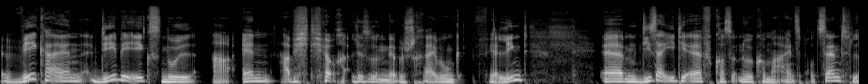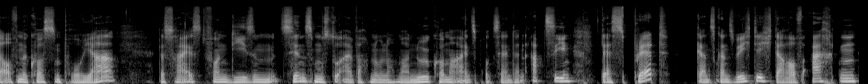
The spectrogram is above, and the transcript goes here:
WKN DBX0AN habe ich dir auch alles in der Beschreibung verlinkt. Ähm, dieser ETF kostet 0,1%, laufende Kosten pro Jahr. Das heißt, von diesem Zins musst du einfach nur nochmal 0,1% dann abziehen. Der Spread, ganz, ganz wichtig, darauf achten,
